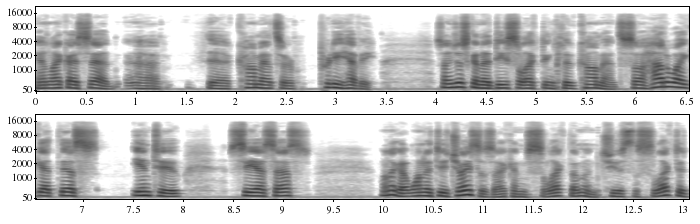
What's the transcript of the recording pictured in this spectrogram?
And like I said, uh, the comments are pretty heavy. So I'm just going to deselect include comments. So how do I get this into CSS? Well, I got one or two choices. I can select them and choose the selected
